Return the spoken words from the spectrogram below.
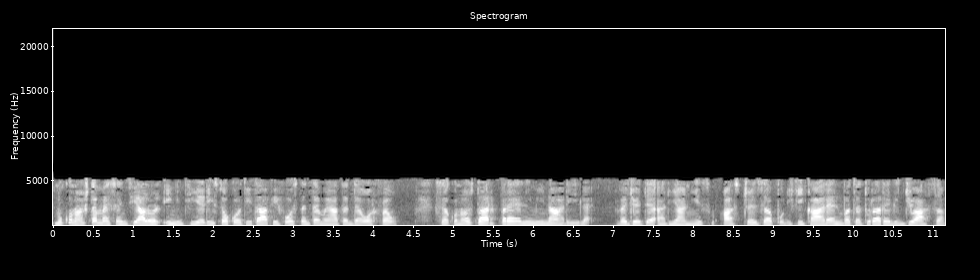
Nu cunoaștem esențialul inițierii socotită a fi fost întemeiată de Orfeu. Se cunosc doar preeliminariile. Vegetarianism, asceză, purificare, învățătură religioasă,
